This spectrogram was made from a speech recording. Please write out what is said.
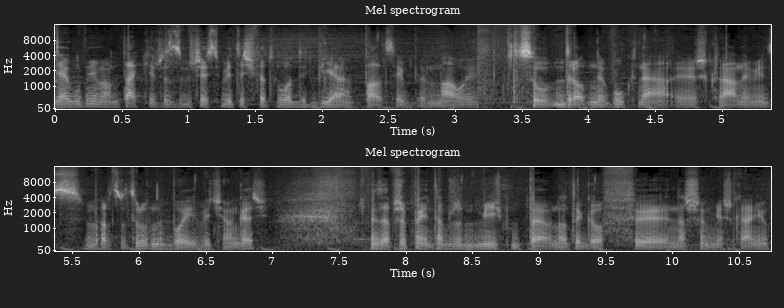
Ja głównie mam takie, że zazwyczaj sobie te światłowody wbijałem w palce, jak mały. To są drobne włókna y, szklane, więc bardzo trudno było je wyciągać. Zawsze pamiętam, że mieliśmy pełno tego w y, naszym mieszkaniu.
